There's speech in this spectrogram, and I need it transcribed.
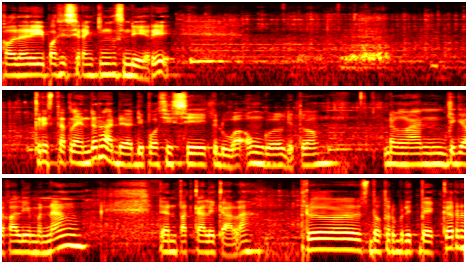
Kalau dari posisi ranking sendiri, Chris Statlander ada di posisi kedua unggul gitu. Dengan tiga kali menang dan empat kali kalah. Terus Dr. Britt Baker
